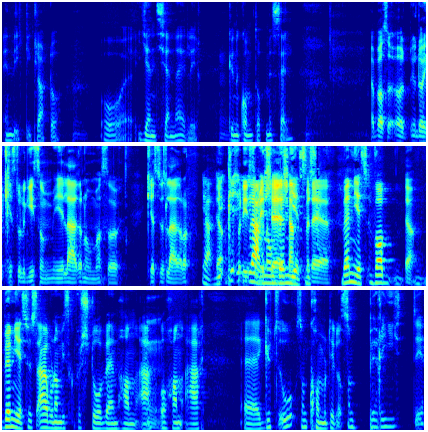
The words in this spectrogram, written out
en vi ikke klarte å, å gjenkjenne eller kunne kommet opp med selv. Ja, bare så, og da er kristologi som i læren om altså Kristus lærer, da. Ja, Ja, for de som ikke er kjent Jesus- med det. Hvem Jesus, hva, Ja. hvem Jesus er, hvordan vi skal forstå hvem han er. Mm. Og han er eh, Guds ord som kommer til oss, som bryter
